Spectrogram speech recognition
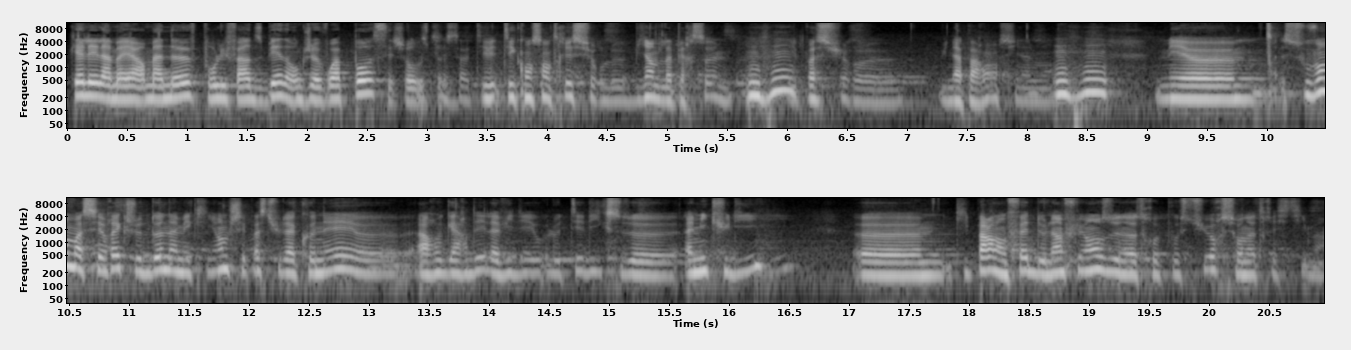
quelle est la meilleure manœuvre pour lui faire du bien. Donc, je ne vois pas ces choses-là. C'est ça. Tu es, concentré sur le bien de la personne mm-hmm. et pas sur euh, une apparence, finalement. Mm-hmm. Mais euh, souvent, moi, c'est vrai que je donne à mes clientes, je ne sais pas si tu la connais, euh, à regarder la vidéo, le TEDx de Amiculi, qui parle en fait de l'influence de notre posture sur notre estime.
